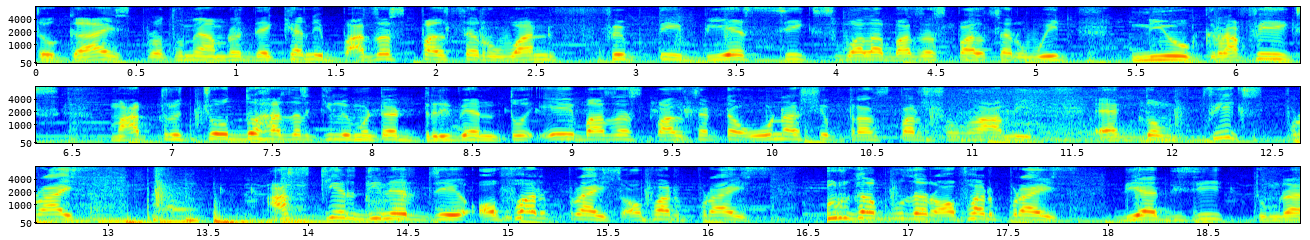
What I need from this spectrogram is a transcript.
তো গাইস প্রথমে আমরা দেখে আনি Bajaj Pulsar one fifty BS সিক্সওয়ালা Bajaj Pulsar with new graphics মাত্র চোদ্দ হাজার কিলোমিটার ড্রিভেন তো এই বাজাজ পালসারটা ওনারশিপ ট্রান্সফার সহ আমি একদম ফিক্সড প্রাইস আজকের দিনের যে অফার প্রাইস অফার প্রাইস দুর্গাপূজার অফার প্রাইস দিয়া দিছি। তোমরা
